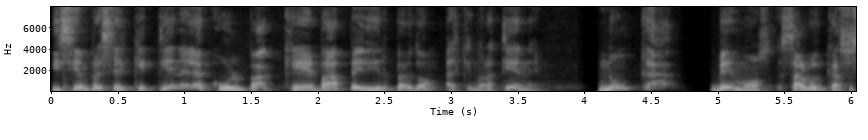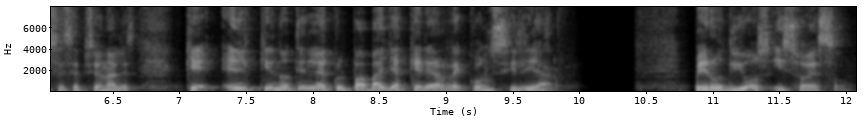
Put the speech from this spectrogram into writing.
Y siempre es el que tiene la culpa que va a pedir perdón al que no la tiene. Nunca vemos, salvo en casos excepcionales, que el que no tiene la culpa vaya a querer reconciliar. Pero Dios hizo eso.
